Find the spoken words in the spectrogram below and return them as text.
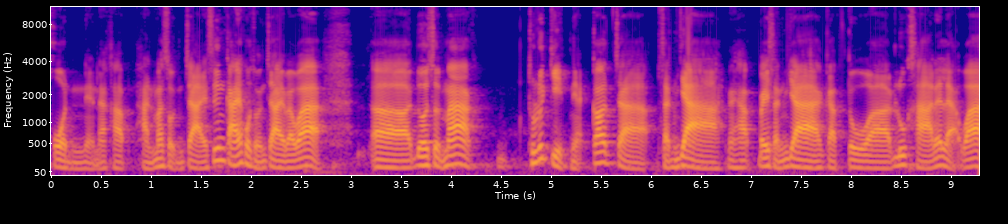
คนเนี่ยนะครับหันมาสนใจ ซึ่งการให้คนสนใจแปลว่าโดยส่วนมากธุรกิจเนี่ยก็จะสัญญานะครับไปสัญญากับตัวลูกค้าได้แหละว่า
